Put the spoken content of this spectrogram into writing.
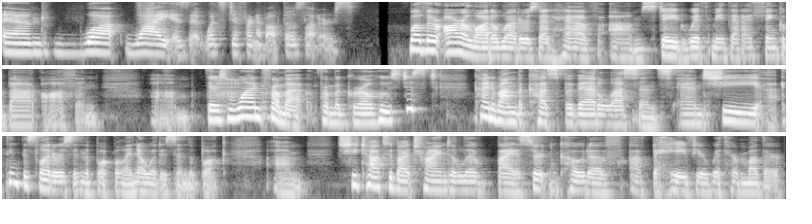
and what why is it? What's different about those letters? Well there are a lot of letters that have um, stayed with me that i think about often. Um, there's one from a from a girl who's just kind of on the cusp of adolescence and she i think this letter is in the book. Well i know it is in the book. Um, she talks about trying to live by a certain code of, of behavior with her mother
